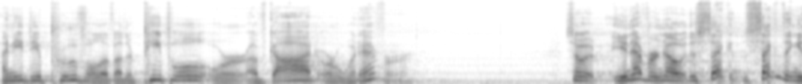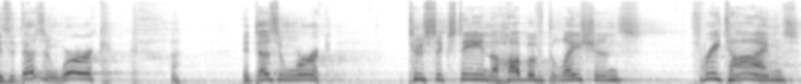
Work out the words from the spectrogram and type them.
I need the approval of other people or of God or whatever. So you never know. The second, the second thing is it doesn't work. it doesn't work. 216, the hub of Galatians, three times,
